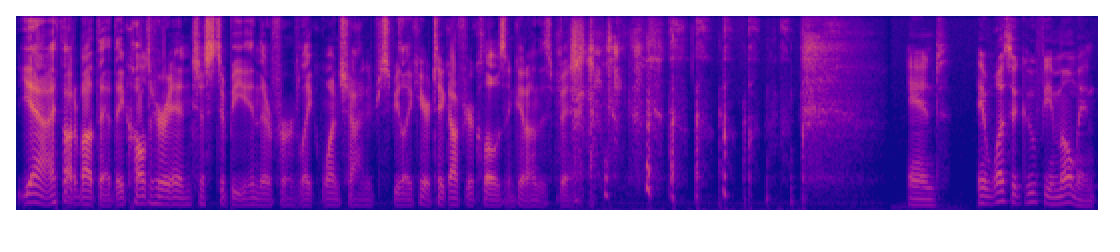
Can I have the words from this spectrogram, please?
Yeah, I thought about that. They called her in just to be in there for like one shot and just be like, here, take off your clothes and get on this bed. And it was a goofy moment,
